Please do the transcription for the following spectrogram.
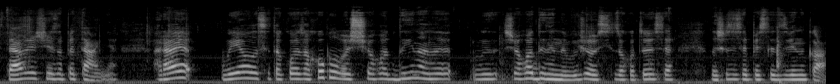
ставлячи запитання. Гра виявилася такою захопливою, що година не що години не вийшло, всі захотілося лишитися після дзвінка.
